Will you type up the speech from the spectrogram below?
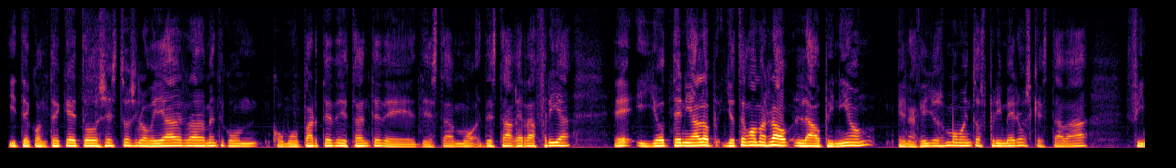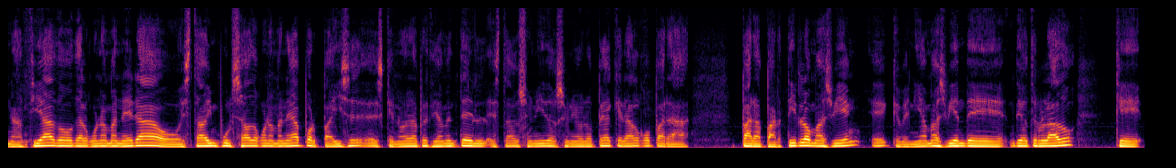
y te conté que todo estos lo veía realmente como, parte directamente de, de, esta, de esta Guerra Fría eh, y yo tenía yo tengo más la, la, opinión en aquellos momentos primeros que estaba financiado de alguna manera o estaba impulsado de alguna manera por países que no era precisamente el Estados Unidos, Unión Europea, que era algo para, para partirlo más bien, eh, que venía más bien de otro lado que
